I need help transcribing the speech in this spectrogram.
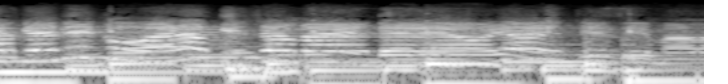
yake ni kuharakisha maendeleo ya nchi nzima.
